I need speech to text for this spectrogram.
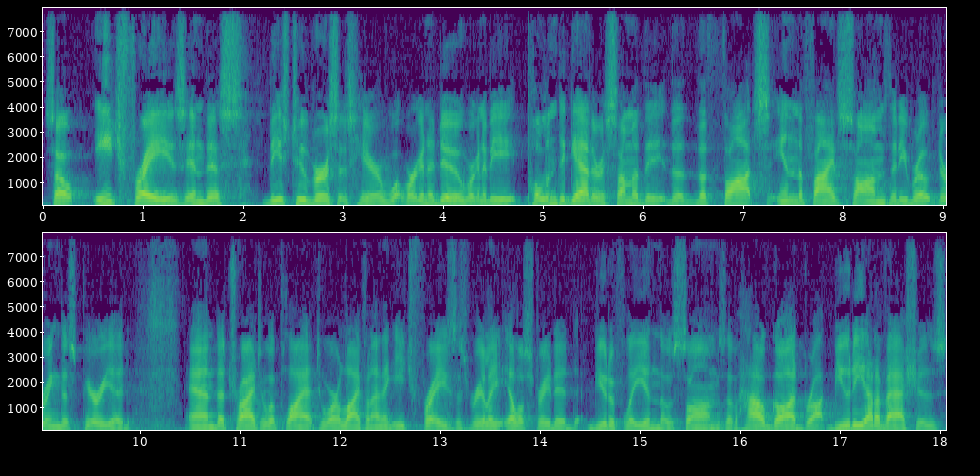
So each phrase in this, these two verses here, what we're going to do, we're going to be pulling together some of the, the, the thoughts in the five Psalms that he wrote during this period and uh, try to apply it to our life. And I think each phrase is really illustrated beautifully in those Psalms of how God brought beauty out of ashes,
